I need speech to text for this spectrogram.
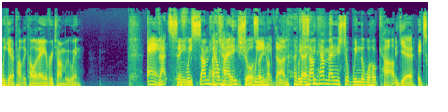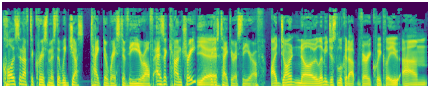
we get a public holiday every time we win. And That if we somehow okay, manage sure, to so win, you're not if done. We, we somehow manage to win the World Cup. Yeah. it's close enough to Christmas that we just take the rest of the year off as a country. Yeah. we just take the rest of the year off. I don't know. Let me just look it up very quickly. Um,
